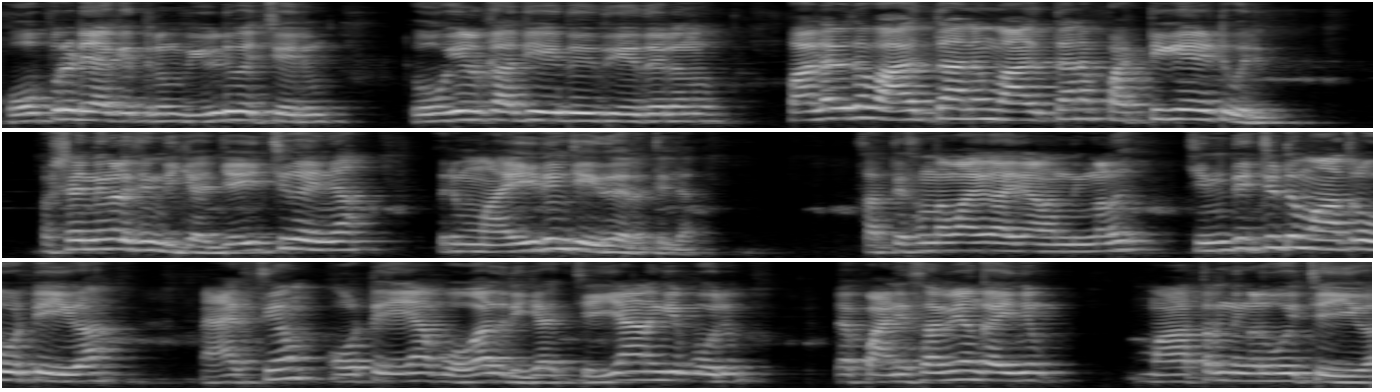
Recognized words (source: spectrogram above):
കോപ്പ് റെഡിയാക്കി തരും വീട് വെച്ച് തരും. രോഗികൾക്ക് അത് ചെയ്ത് ഇത് ചെയ്തു തരുന്നു. പലവിധ വാഗ്ദാനം വാഗ്ദാന പട്ടികയായിട്ട് വരും. പക്ഷേ നിങ്ങൾ ചിന്തിക്കുക ജയിച്ചു കഴിഞ്ഞാൽ ഒരു മൈര്യം ചെയ്തു തരത്തില്ല. സത്യസന്ധമായ കാര്യമാണ്. നിങ്ങൾ ചിന്തിച്ചിട്ട് മാത്രം വോട്ട് ചെയ്യുക. മാക്സിമം വോട്ട് ചെയ്യാൻ പോകാതിരിക്കുക. ചെയ്യുകയാണെങ്കിൽ പോലും അല്ല പണി സമയം കഴിഞ്ഞ് മാത്രം നിങ്ങൾ പോയി ചെയ്യുക.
